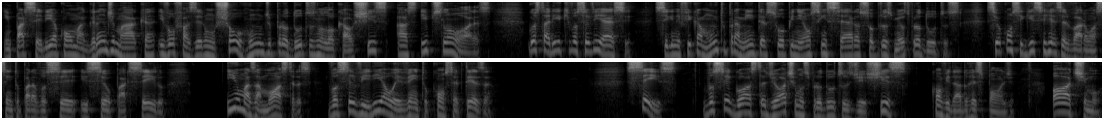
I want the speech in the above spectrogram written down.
em parceria com uma grande marca, e vou fazer um showroom de produtos no local X às Y horas. Gostaria que você viesse. Significa muito para mim ter sua opinião sincera sobre os meus produtos. Se eu conseguisse reservar um assento para você e seu parceiro, e umas amostras, você viria ao evento com certeza? 6. Você gosta de ótimos produtos de X? Convidado responde: Ótimo!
